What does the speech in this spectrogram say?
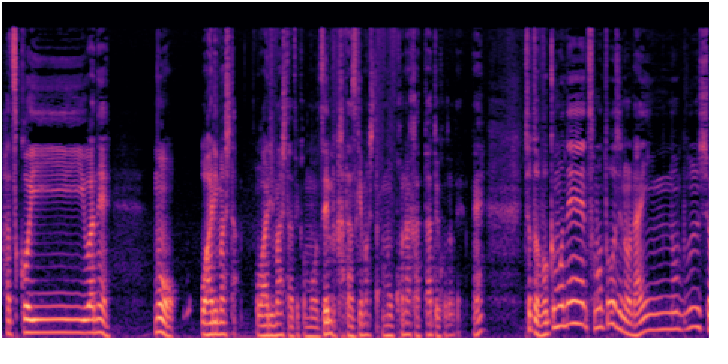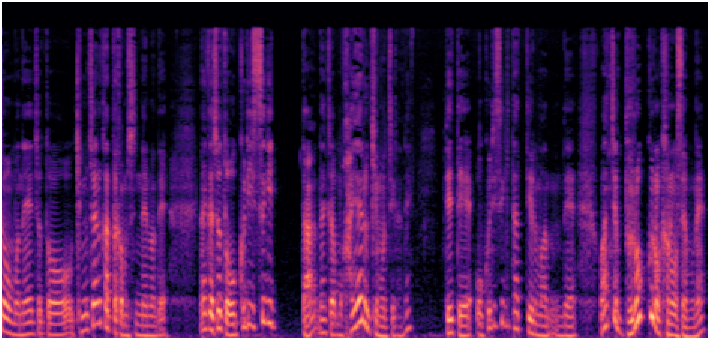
初恋はね、もう終わりました。終わりましたというか、もう全部片付けました。もう来なかったということでね。ちょっと僕もね、その当時の LINE の文章もね、ちょっと気持ち悪かったかもしれないので、なんかちょっと送りすぎた、なんかもう流行る気持ちがね、出て送りすぎたっていうのもあるんで、ワンチャンブロックの可能性もね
